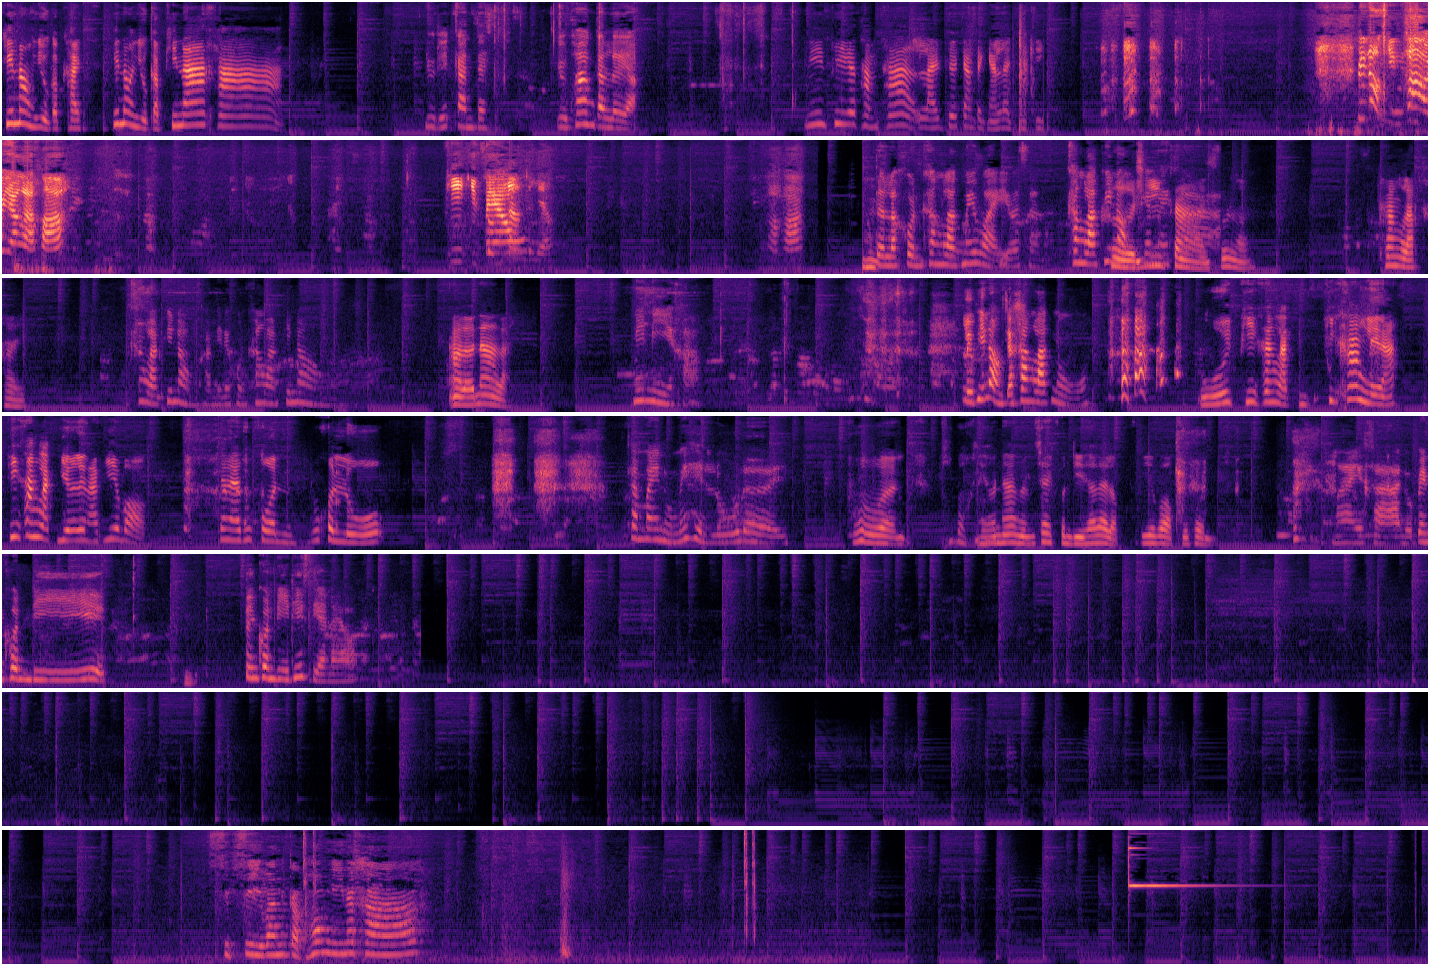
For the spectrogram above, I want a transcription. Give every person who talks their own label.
Speaker 1: พี่หน้องอยู่กับใคร พี่หน้องอยู่กับพี่หน้าค่ะ
Speaker 2: อยู่ด้วยกันแต่อยู่ข้างกันเลยอะ
Speaker 1: นี่พี่ก็ทำท่าไลฟ์ด้วยกันแต่งั้นแหละจริง
Speaker 2: พี่หน่องกินข้าวยังอะคะ
Speaker 3: ๆพี่กินส้มตำไปแล้ว
Speaker 2: เหรอคะ แต่ละคนข้างรักไม่ไหวว่าสันข้างรัก
Speaker 1: ๆ
Speaker 2: พี่หน่อง
Speaker 1: เขิน
Speaker 2: ใช่ไหม
Speaker 1: ยี่
Speaker 2: คะ
Speaker 1: สานเพื่อข้างรักใคร
Speaker 2: ข้างรักพี่หน่องค่ะ มีแต่คนข้างรักพี่หน่อง
Speaker 1: อะแล้วหน้าล่ะ
Speaker 2: ไม่มีค่ะ หรือพี่หน่องจะข้างรักหนู
Speaker 1: อุ้ยพี่ข้างรักพี่ข้างเลยนะ พี่ข้างรักเยอะเลยนะพี่จะบอกใช่ไหมทุกคนทุกคนรู้
Speaker 2: ทำไมหนูไม่เห็นรู้เลย
Speaker 1: เพื่อนพี่บอกแล้วหน้ามันไม่ใช่คนดีเท่าไหร่หรอกพี่จะบอกทุกคน
Speaker 2: ไม่ค่ะ หนูเป็นคนดี เป็นคนดีที่เสียแล้ว
Speaker 4: 14 วันกับห้องนี้นะคะ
